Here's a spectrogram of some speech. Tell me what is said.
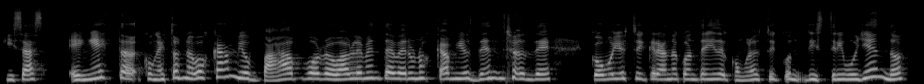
Quizás en esta, con estos nuevos cambios vas a probablemente ver unos cambios dentro de cómo yo estoy creando contenido y cómo lo estoy distribuyendo,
